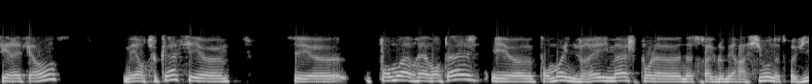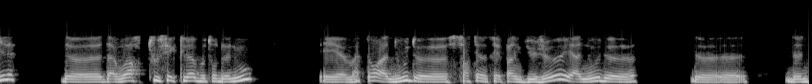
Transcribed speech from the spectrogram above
ses références. Mais en tout cas, c'est c'est pour moi un vrai avantage et pour moi une vraie image pour notre agglomération, notre ville, d'avoir tous ces clubs autour de nous. Et euh, maintenant, à nous de sortir notre épingle du jeu et à nous de, de, de ne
